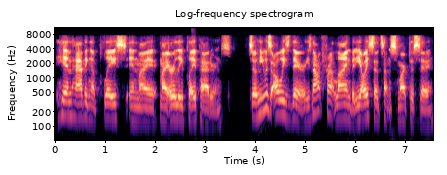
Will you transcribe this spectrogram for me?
him having a place in my, my early play patterns. So he was always there. He's not front line, but he always had something smart to say.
